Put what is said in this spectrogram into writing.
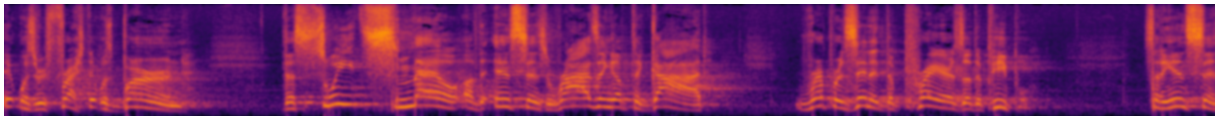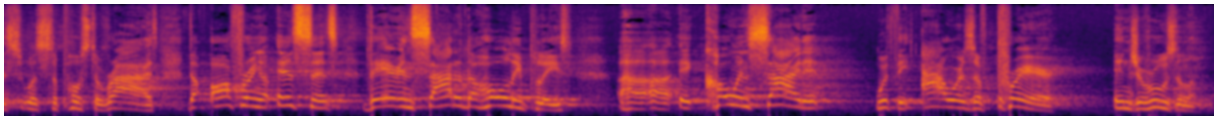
it was refreshed, it was burned. the sweet smell of the incense rising up to God represented the prayers of the people. So the incense was supposed to rise. The offering of incense there inside of the holy place, uh, uh, it coincided with the hours of prayer in Jerusalem.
